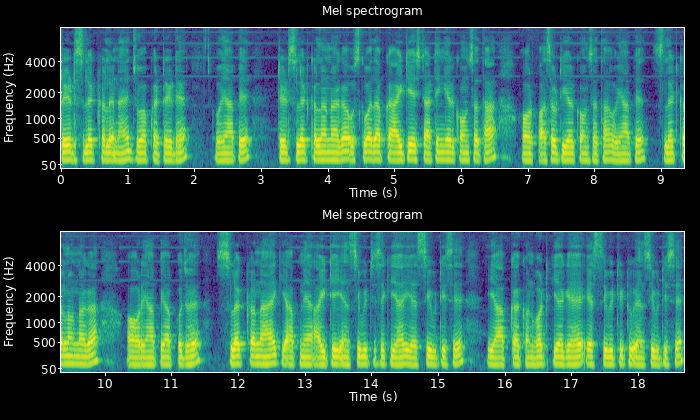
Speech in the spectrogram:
ट्रेड सेलेक्ट कर लेना है, जो आपका ट्रेड है, वो यहाँ पे ट्रेड सेलेक्ट कर लेना होगा। उसके बाद आपका आईटीआई स्टार्टिंग ईयर कौन सा था और पास आउट ईयर कौन सा था, वो यहाँ पे सिलेक्ट कर लेना होगा। और यहाँ पे आपको जो है सिलेक्ट करना है कि आपने आई टी से किया है या एस से या आपका कन्वर्ट किया गया है एस टू एन से,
